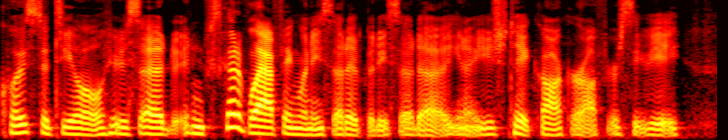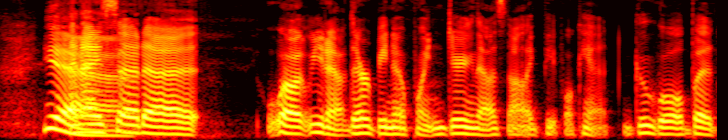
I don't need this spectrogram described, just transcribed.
close to Thiel who said, and he was kind of laughing when he said it, but he said, uh, you know, you should take Gawker off your CV. Yeah. And I said, uh, well, you know, there would be no point in doing that. It's not like people can't Google, but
